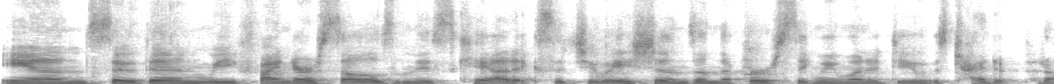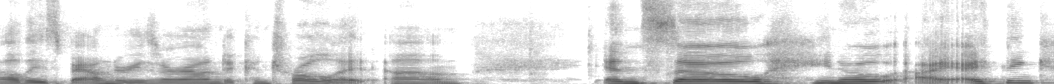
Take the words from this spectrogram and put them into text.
And so then we find ourselves in these chaotic situations, and the first thing we want to do is try to put all these boundaries around to control it. Um, and so, you know, I, I think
